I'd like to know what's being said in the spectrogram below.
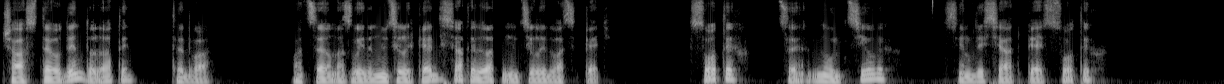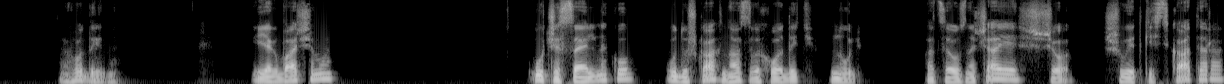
час Т1 додати Т2. А це у нас вийде 0,5 додати 0,25. Сотих це 0,75 години. І як бачимо, у чисельнику у дужках нас виходить 0. А це означає, що швидкість катера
